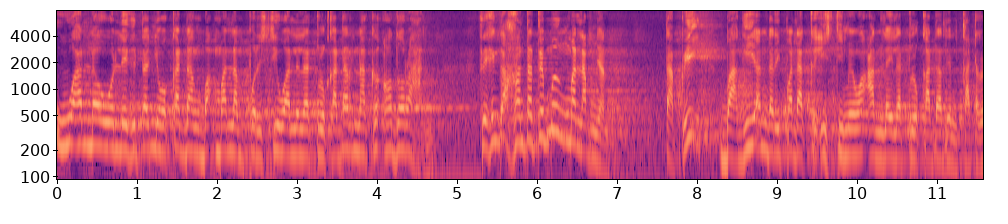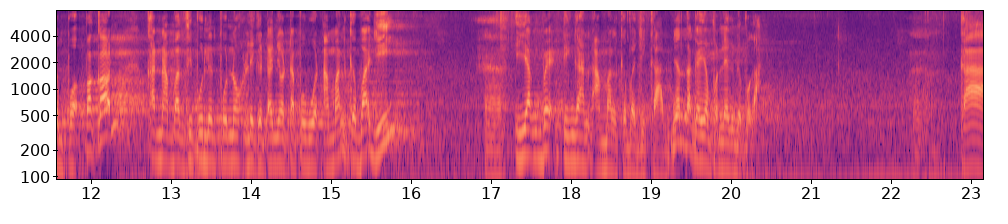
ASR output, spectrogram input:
walau oleh tanya kadang bak malam peristiwa Lailatul Qadar nak keadaran sehingga hantar temeng malamnya. Tapi bagian daripada keistimewaan Lailatul Qadar yang kata rempok pakon karena bansi bulan penuh lagi tanya tak buat amal kebaji ha, yang baik tinggal amal kebajikan yang tak yang perlu kita pegang ha, ka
